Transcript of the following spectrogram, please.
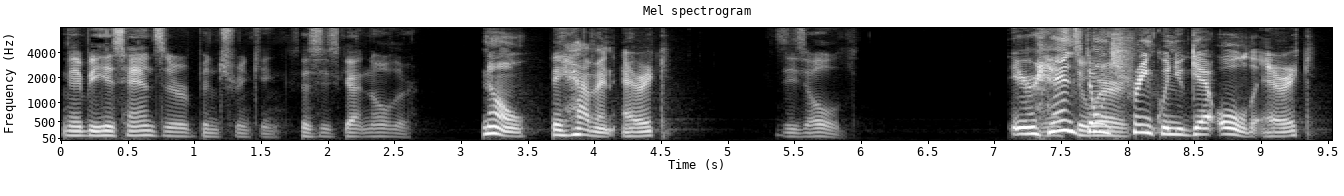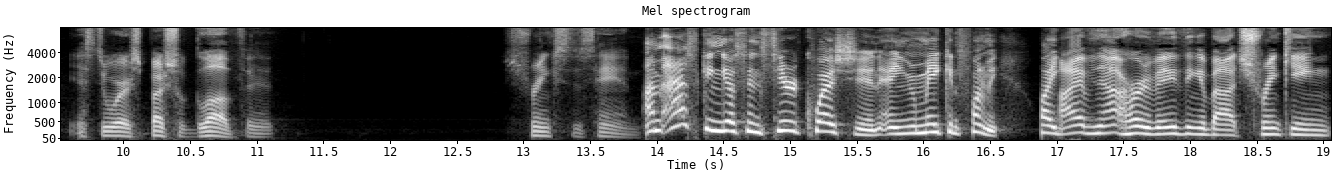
Maybe his hands have been shrinking since he's gotten older. No, they haven't, Eric. 'cause he's old. Your He has hands to don't wear- shrink when you get old, Eric. He has to wear a special glove and it shrinks his hand. I'm asking a sincere question, and you're making fun of me. Like, I have not heard of anything about shrinking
